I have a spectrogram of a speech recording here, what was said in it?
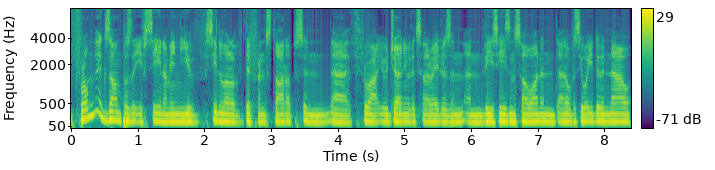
from the examples that you've seen, I mean, you've seen a lot of different startups and uh, throughout your journey with accelerators and, and VCs and so on, and, and obviously what you're doing now,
